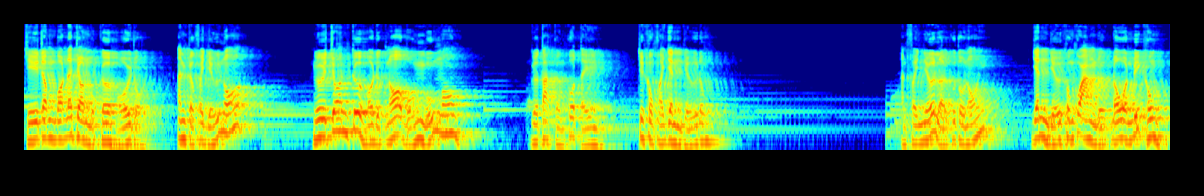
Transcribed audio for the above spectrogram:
Chị Rambon đã cho anh một cơ hội rồi. Anh cần phải giữ nó. Người cho anh cơ hội được no bụng ngủ ngon. Người ta cần có tiền Chứ không phải danh dự đâu anh phải nhớ lời của tôi nói Danh dự không có ăn được, đâu anh biết không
